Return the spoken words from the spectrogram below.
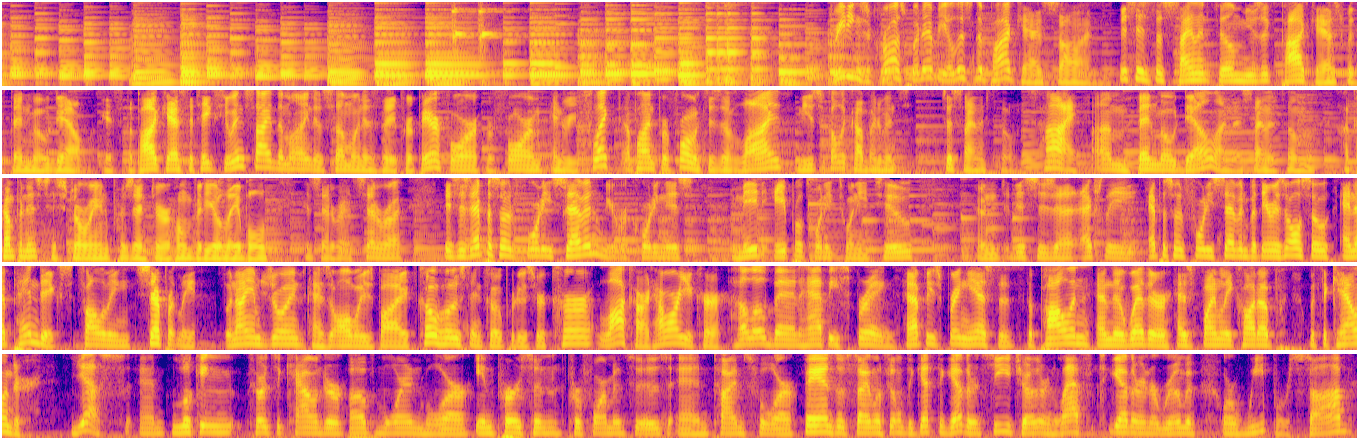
Across whatever you listen to podcasts on. This is the Silent Film Music Podcast with Ben Model. It's the podcast that takes you inside the mind of someone as they prepare for, perform, and reflect upon performances of live musical accompaniments to silent films. Hi, I'm Ben Model. I'm a silent film accompanist, historian, presenter, home video label, etc., etc. This is episode 47. We are recording this mid April 2022 and this is uh, actually episode 47, but there is also an appendix following separately. And I am joined, as always, by co host and co producer Kerr Lockhart. How are you, Kerr? Hello, Ben. Happy spring. Happy spring, yes. The, the pollen and the weather has finally caught up with the calendar. Yes, and looking towards a calendar of more and more in person performances and times for fans of silent film to get together and see each other and laugh together in a room or weep or sob.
